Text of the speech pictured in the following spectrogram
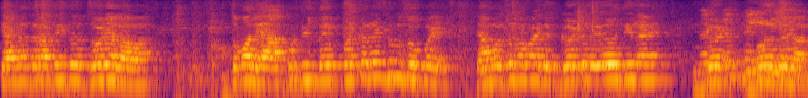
त्यानंतर आता इथं जोड्या लावा. तुम्हाला या आकृतीतलं एक प्रकरण एकदम सोपं आहे. त्यामुळे तुम्हाला माहिती गट अ दिलाय गट ब दिला.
